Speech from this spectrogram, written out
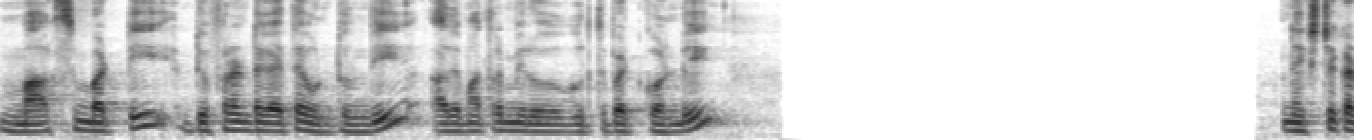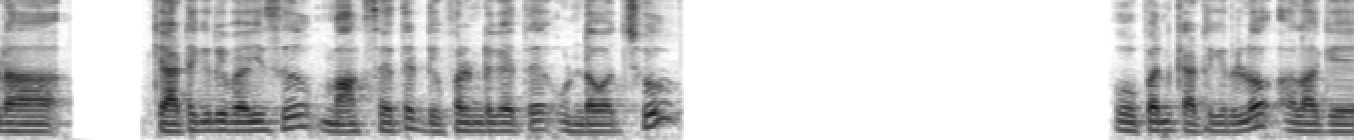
మార్క్స్ని బట్టి డిఫరెంట్గా అయితే ఉంటుంది. అది మాత్రం మీరు గుర్తుపెట్టుకోండి. నెక్స్ట్ ఇక్కడ కేటగిరీ వైజ్ మార్క్స్ అయితే డిఫరెంట్గా అయితే ఉండవచ్చు. ఓపెన్ కేటగిరీలో అలాగే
